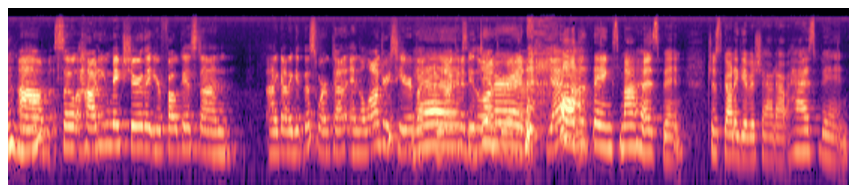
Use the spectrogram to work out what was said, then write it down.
Mm-hmm. Um, so how do you make sure that you're focused on? I got to get this work done, and the laundry's here, but I'm not going to do the laundry right and now. Yeah, all the things. My husband, just got to give a shout out, has been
